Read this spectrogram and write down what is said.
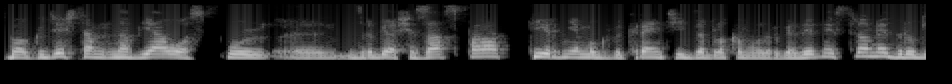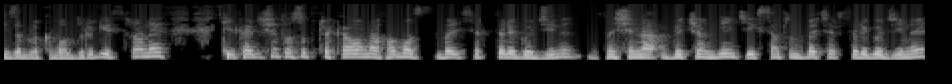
bo gdzieś tam nawiało z pól, y, zrobiła się zaspa, tir nie mógł wykręcić, zablokował drogę z jednej strony, drugi zablokował z drugiej strony, kilkadziesiąt osób czekało na pomoc 24 godziny, w sensie na wyciągnięcie ich stamtąd 24 godziny,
